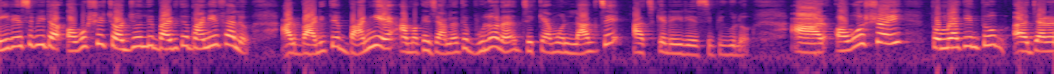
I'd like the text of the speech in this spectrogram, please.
এই রেসিপিটা অবশ্যই চটজলদি বাড়িতে বানিয়ে ফেলো। আর বাড়িতে বানিয়ে আমাকে জানাতে ভুলো না যে কেমন লাগছে আজকের এই রেসিপিগুলো। আর অবশ্যই তোমরা কিন্তু যারা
